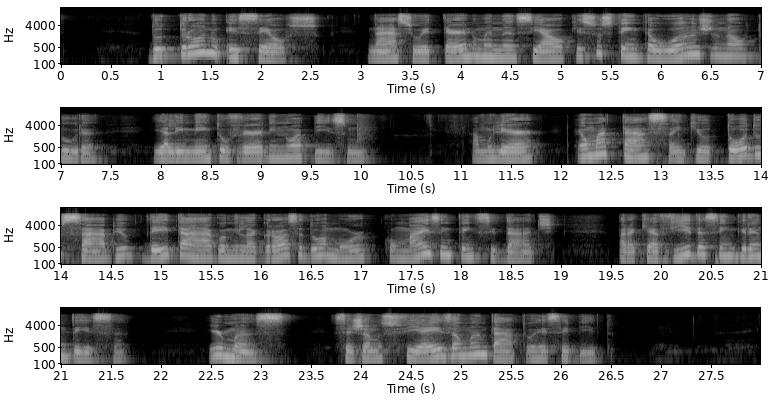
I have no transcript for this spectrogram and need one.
Do trono excelso nasce o eterno manancial que sustenta o anjo na altura e alimenta o verme no abismo. A mulher é uma taça em que o todo sábio deita a água milagrosa do amor com mais intensidade para que a vida se engrandeça. Irmãs, sejamos fiéis ao mandato recebido.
